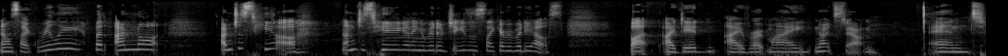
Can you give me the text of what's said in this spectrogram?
I was like, really? But I'm not, I'm just here. I'm just here getting a bit of Jesus like everybody else. But I did, I wrote my notes down. And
